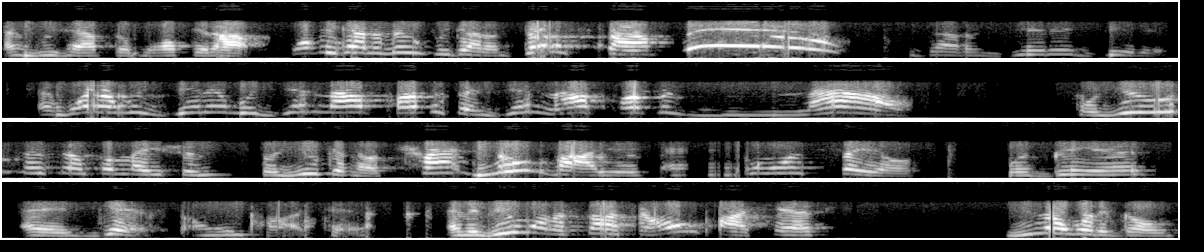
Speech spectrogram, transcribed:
and we have to walk it out. What we got to do? We got to don't stop. Woo! We got to get it, get it. And what are we getting? We're getting our purpose and getting our purpose now. So use this information so you can attract new buyers and influence sales with being a guest on podcast. And if you want to start your own podcast, you know where to go.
